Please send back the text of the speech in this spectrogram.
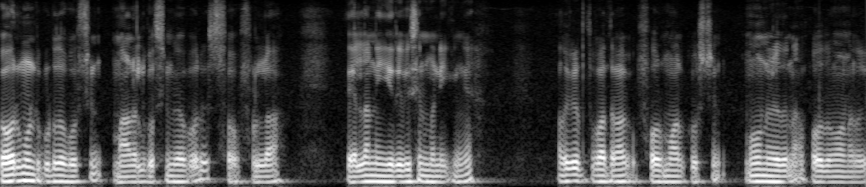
கவர்மெண்ட் கொடுத்த question model question paper so ஃபுல்லாக இதெல்லாம் நீங்கள் ரிவிஷன் பண்ணிக்கோங்க. அதுக்கடுத்து பார்த்தோம்னா ஃபோர் மார்க் கொஸ்டின் மூணு எழுதுனா போதுமானது.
